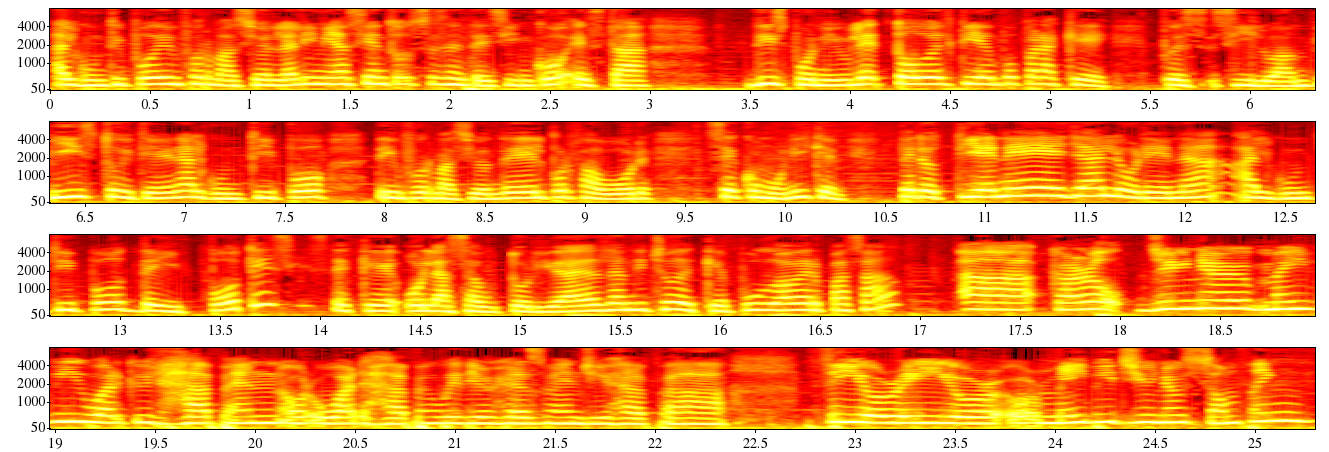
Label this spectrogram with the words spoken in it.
algún tipo de información, la línea 165 está disponible todo el tiempo para que, pues, si lo han visto y tienen algún tipo de información de él, por favor, se comuniquen. Pero ¿tiene ella, Lorena, algún tipo de hipótesis de que, o las autoridades le han dicho de qué pudo haber pasado? Uh, Carol, do you know maybe what could happen or what happened with your husband? Do you have a theory or, or maybe do you know something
